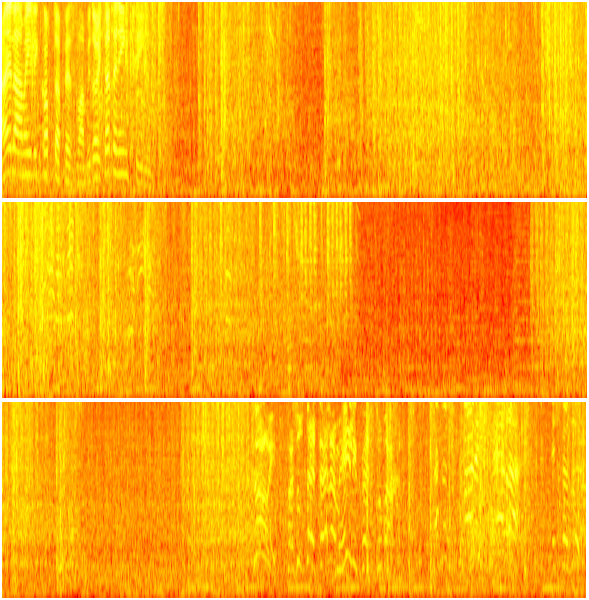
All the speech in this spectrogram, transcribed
Die Seile am Helikopter festmachen. Wie soll ich das denn hinkriegen? Chloe, versuch dein Seil am Heli festzumachen! Das ist völlig Terra! Ich versuch's.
